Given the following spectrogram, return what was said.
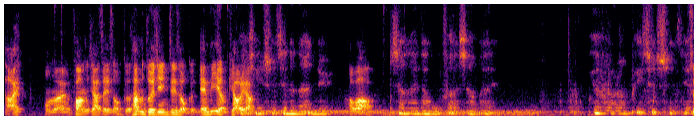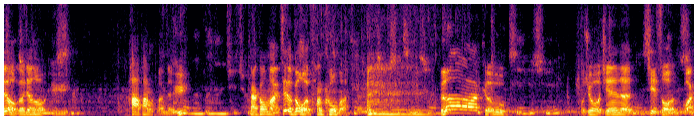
来，我们来放一下这首歌。他们最近这首歌 MV 很漂亮。情世界的男女，好不好？相爱到无法相爱，又要让彼此世界。这首歌叫做《鱼》，怕胖团的鱼。卡空买这首歌我有放过吗？啊，可恶！我觉得我今天的节奏很怪。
